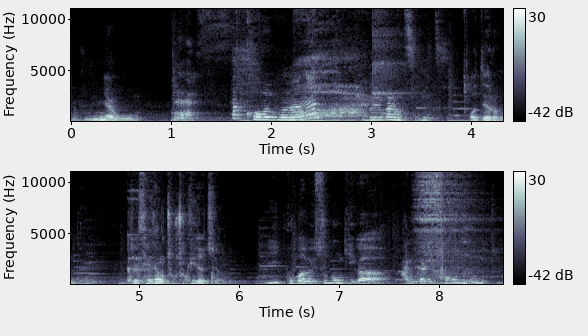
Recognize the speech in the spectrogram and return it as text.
왜 웃냐고 네, 딱 거울 보면은 아, 물광 지리지. 어때요 여러분들? 진짜 세상 촉촉해졌죠? 이 포밤의 수분기가 안까지 파고드는 느낌이에요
